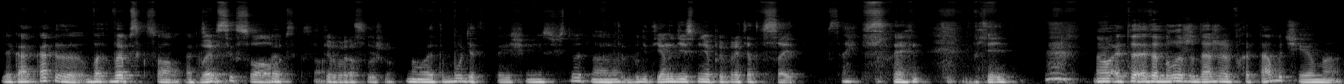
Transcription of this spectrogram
Или как, как это? Веб-сексуал. Веб-сексуал. Веб-сексуал. Первый раз слышу. Ну, это будет, это еще не существует, но... Это будет. Я надеюсь, меня превратят в сайт сайт. Блин. Ну, это, это было же даже в Хаттабыче, ема.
